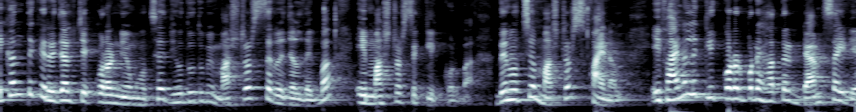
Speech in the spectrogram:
এখান থেকে রেজাল্ট চেক করার নিয়ম হচ্ছে, যেহেতু তুমি মাস্টার্সের রেজাল্ট দেখবা, এই মাস্টার্সে ক্লিক করবা। দেন হচ্ছে মাস্টার্স ফাইনাল এই ফাইনালে ক্লিক করার পরে হাতের ড্যান সাইডে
